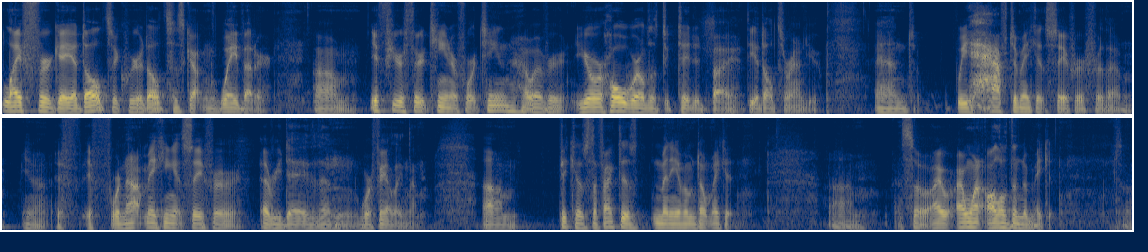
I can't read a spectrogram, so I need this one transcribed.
life for gay adults or queer adults has gotten way better. Um, if you're 13 or 14, however, your whole world is dictated by the adults around you, and we have to make it safer for them. You know, if if we're not making it safer every day, then we're failing them, um, because the fact is, many of them don't make it. Um, so I, I want all of them to make it. So.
